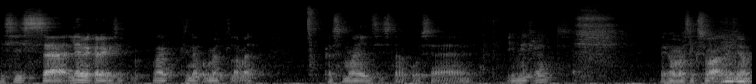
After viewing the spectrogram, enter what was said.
ja siis äh, Lemmik oligi see, ma hakkasin nagu mõtlema, et kas ma olin siis nagu see immigrant või homoseksuaal onju.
